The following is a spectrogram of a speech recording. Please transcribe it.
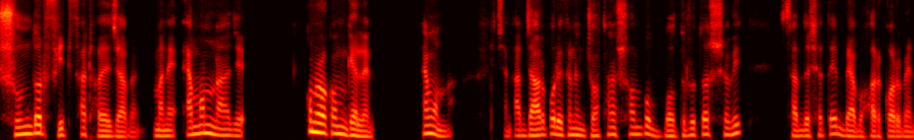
সুন্দর ফিটফাট হয়ে যাবেন। মানে এমন না যে কোনো রকম গেলেন, এমন না। বুঝছেন? আর যার পর এখানে যথাসম্ভব ভদ্রতার সহিত স্যারদের সাথে ব্যবহার করবেন।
